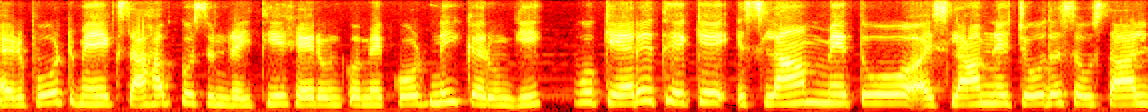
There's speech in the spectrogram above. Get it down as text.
رپورٹ میں ایک صاحب کو سن رہی تھی، خیر ان کو میں کوٹ نہیں کروں گی۔ وہ کہہ رہے تھے کہ اسلام میں تو اسلام نے چودہ سو سال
